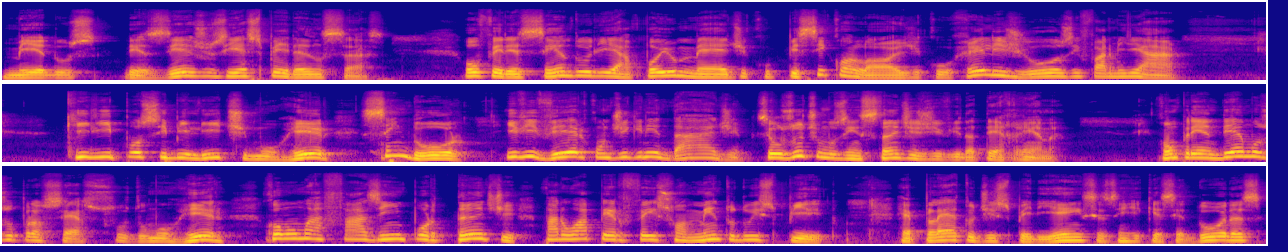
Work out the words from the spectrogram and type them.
medos, desejos e esperanças, oferecendo-lhe apoio médico, psicológico, religioso e familiar que lhe possibilite morrer sem dor e viver com dignidade seus últimos instantes de vida terrena. Compreendemos o processo do morrer como uma fase importante para o aperfeiçoamento do espírito, repleto de experiências enriquecedoras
